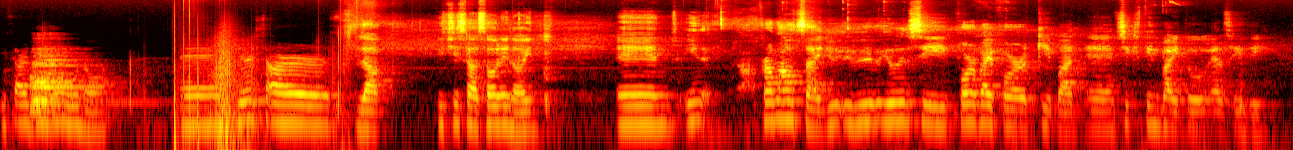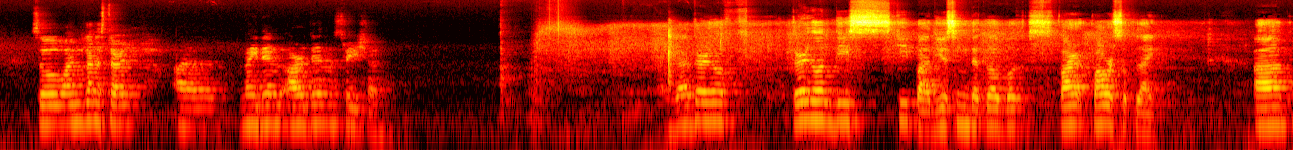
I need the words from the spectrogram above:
is Arduino Uno, and here's our lock, which is a solenoid, and in from outside you you, you will see 4x4 keypad and 16x2 LCD. So I'm gonna start uh, my dem- our demonstration. Turn off turn on this keypad using the 12 volt power, supply. Um,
